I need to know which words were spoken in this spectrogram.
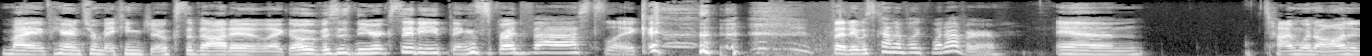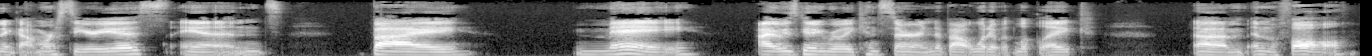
my parents were making jokes about it, like, oh, this is New York City, things spread fast, like, but it was kind of like whatever. And time went on and it got more serious. And by May, I was getting really concerned about what it would look like um, in the fall.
